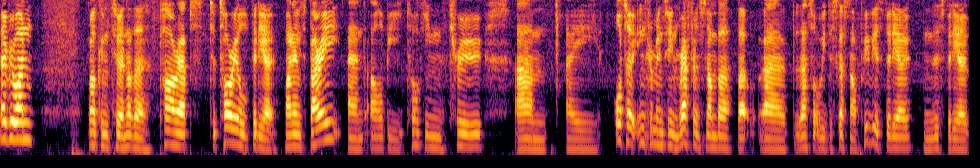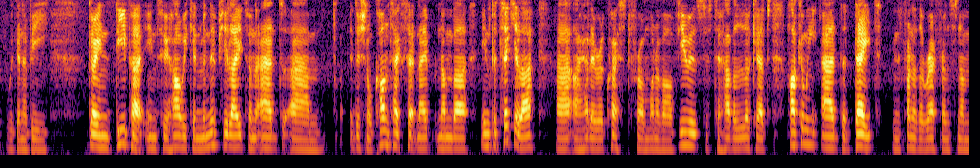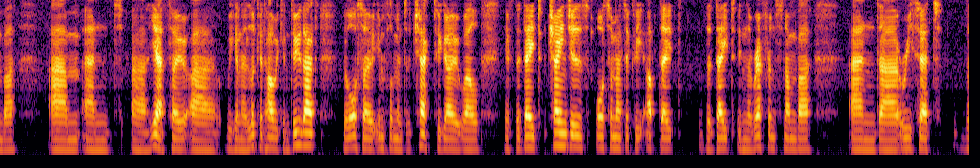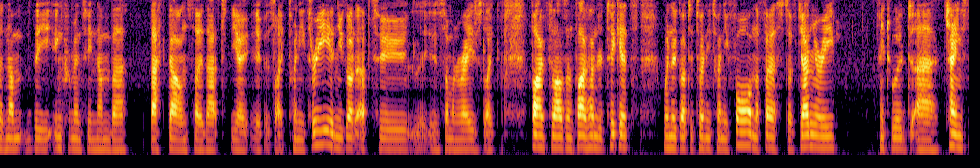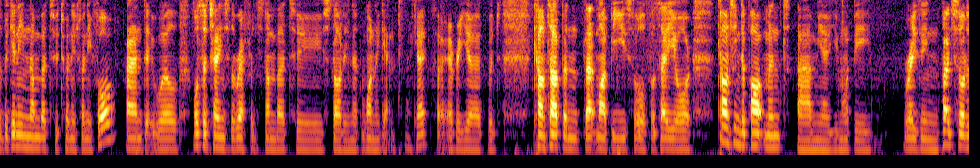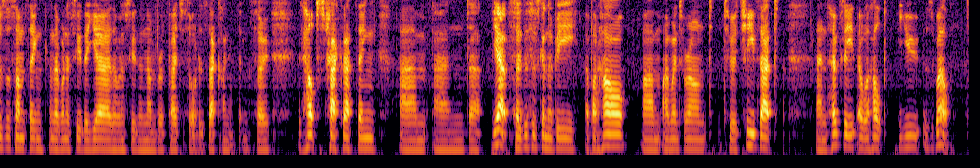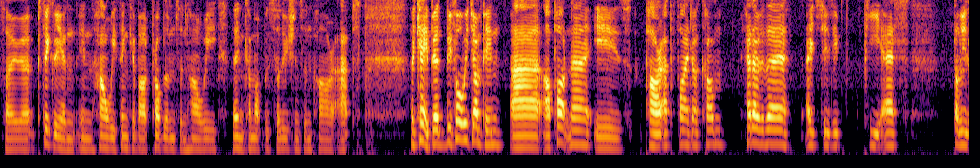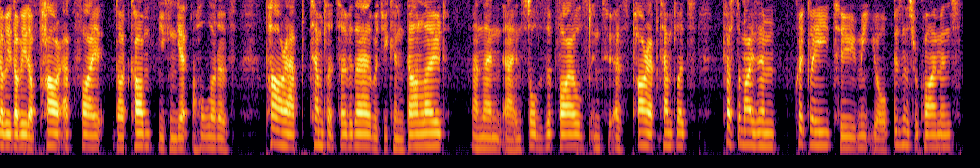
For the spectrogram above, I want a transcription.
Hey everyone, welcome to another Power Apps tutorial video. My name is Barry and I'll be talking through um, a auto incrementing reference number but uh, that's what we discussed in our previous video. In this video we're going to be going deeper into how we can manipulate and add um, additional context set number. In particular, uh, I had a request from one of our viewers just to have a look at how can we add the date in front of the reference number. Um, and uh, yeah, so uh, we're going to look at how we can do that. We'll also implement a check to go, well, if the date changes, automatically update the date in the reference number and uh, reset the num the incrementing number back down so that you know if it's like 23 and you got up to someone raised like 5,500 tickets when it got to 2024 on the 1st of January it would uh, change the beginning number to 2024 and it will also change the reference number to starting at 1 again okay so every year it would count up and that might be useful for say your counting department um, you you might be raising purchase orders or something and they want to see the year, they want to see the number of purchase orders, that kind of thing. So it helps track that thing. Um, and uh, yeah, so this is going to be about how um, I went around to achieve that and hopefully that will help you as well. So uh, particularly in, in how we think about problems and how we then come up with solutions and Power Apps. Okay, but before we jump in, uh, our partner is powerappify.com. Head over there, https www.powerappify.com. You can get a whole lot of Power App templates over there, which you can download and then uh, install the zip files into as Power App templates, customize them quickly to meet your business requirements,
